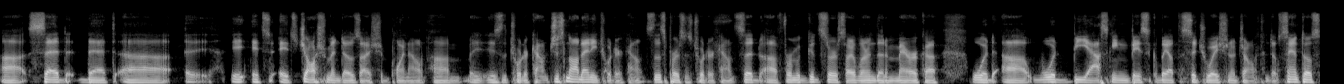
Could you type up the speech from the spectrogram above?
uh, said that uh, it, it's it's Josh Mendoza. I should point out um, is the Twitter account, just not any Twitter account. It's this person's Twitter account. Said uh, from a good source, I learned that America would would be asking basically about the situation of Jonathan Dos Santos.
